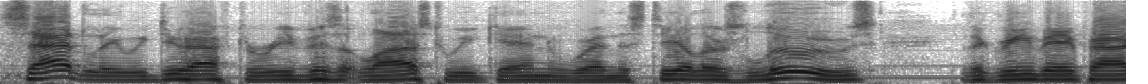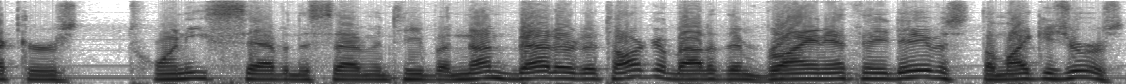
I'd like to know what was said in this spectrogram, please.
sadly we do have to revisit last weekend when the Steelers lose to the Green Bay Packers 27 to 17, but none better to talk about it than Brian Anthony Davis. The mic is yours.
